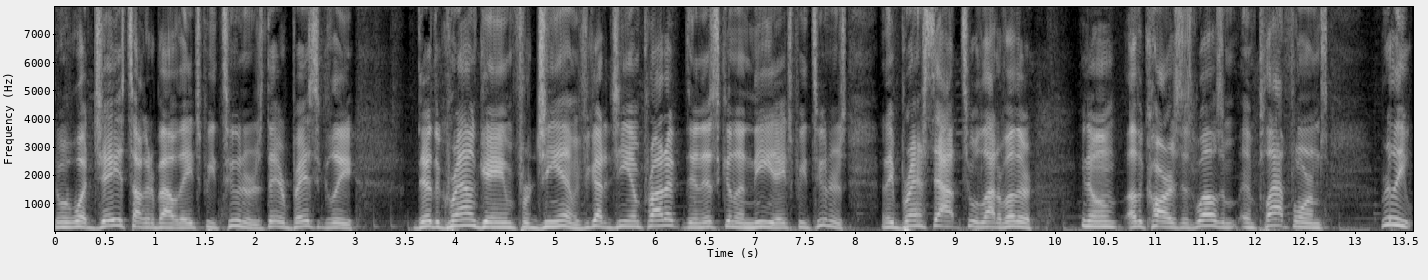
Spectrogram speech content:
than with what Jay is talking about with HP tuners. They're basically they're the ground game for GM. If you got a GM product, then it's gonna need HP tuners, and they branched out to a lot of other, you know, other cars as well as and platforms. Really,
